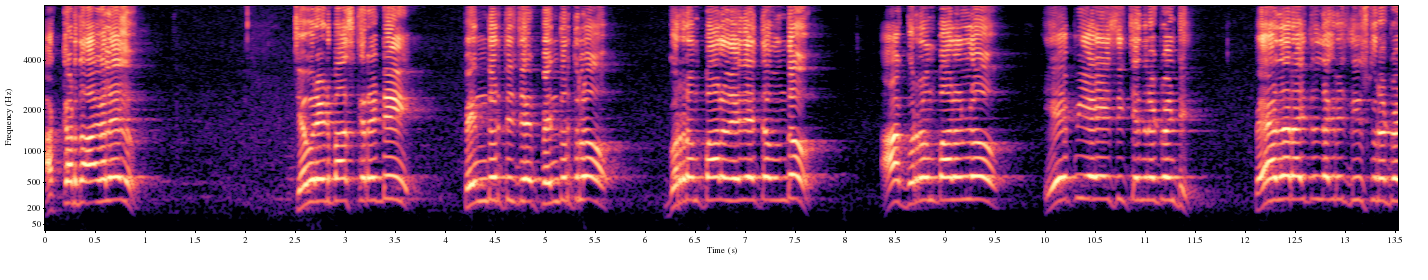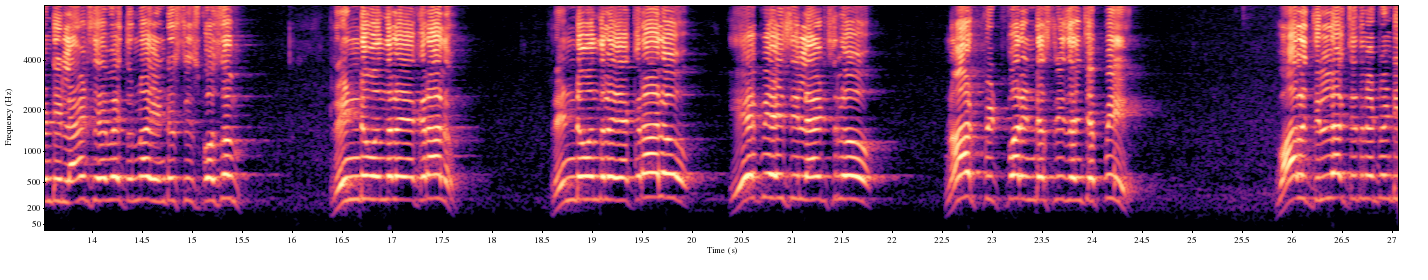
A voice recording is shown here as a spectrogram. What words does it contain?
అక్కడ తాగలేదు. చెవిరెడ్డి భాస్కర్ రెడ్డి పెందుర్తి పెందుర్తిలో గుర్రంపాలెం ఏదైతే ఉందో ఆ గుర్రంపాలెంలో ఏపీఐసికి చెందినటువంటి పేద రైతుల దగ్గర నుంచి తీసుకున్నటువంటి ల్యాండ్స్ ఏవైతే ఉన్నాయో ఇండస్ట్రీస్ కోసం రెండు వందల ఎకరాలు రెండు వందల ఎకరాలు ఏపీఐసి ల్యాండ్స్లో నాట్ ఫిట్ ఫర్ ఇండస్ట్రీస్ అని చెప్పి వాళ్ళ జిల్లాకు చెందినటువంటి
